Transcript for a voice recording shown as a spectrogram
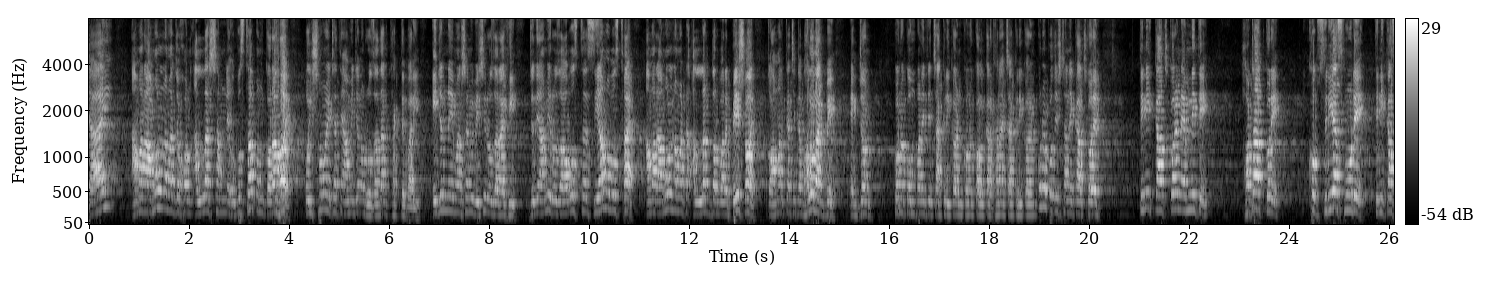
চাই আমার আমল নামা যখন আল্লাহর সামনে উপস্থাপন করা হয়, ওই সময়টাতে আমি যেন রোজাদার থাকতে পারি। এই জন্য এই মাসে আমি বেশি রোজা রাখি। যদি আমি রোজা অবস্থায়, সিয়াম অবস্থায় আমার আমল নামাটা আল্লাহর দরবারে পেশ হয়, তো আমার কাছে এটা ভালো লাগবে। একজন কোন কোম্পানিতে চাকরি করেন, কোন কলকারখানায় চাকরি করেন, কোন প্রতিষ্ঠানে কাজ করেন, তিনি কাজ করেন এমনিতে, হঠাৎ করে খুব সিরিয়াস মোডে তিনি কাজ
